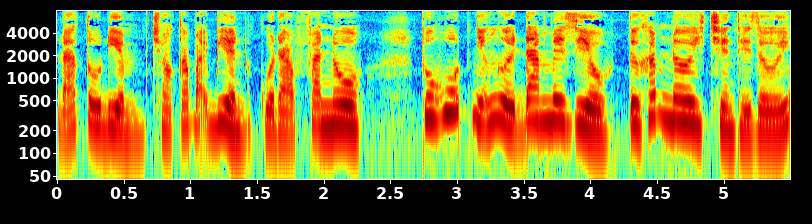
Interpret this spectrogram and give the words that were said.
đã tô điểm cho các bãi biển của đảo Fano, thu hút những người đam mê diều từ khắp nơi trên thế giới.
